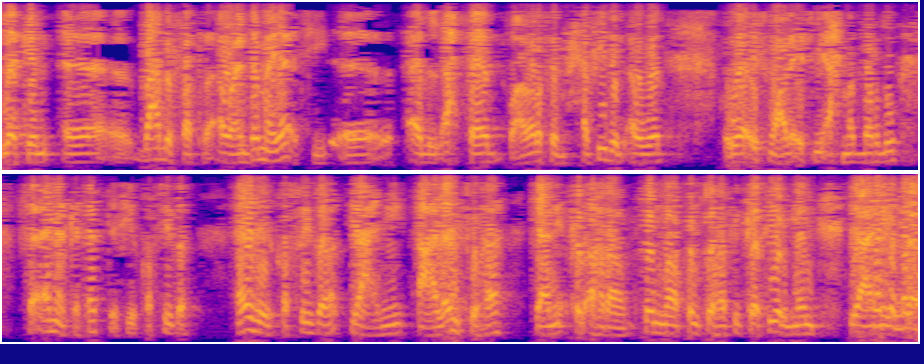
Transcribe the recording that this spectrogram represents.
لكن بعد فترة أو عندما يأتي الأحفاد وعلى رأسهم حفيد الأول واسمه على اسمي أحمد برضو فأنا كتبت في قصيدة هذه القصيدة يعني أعلنتها يعني في الأهرام ثم قلتها في كثير من يعني فاكر برضه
